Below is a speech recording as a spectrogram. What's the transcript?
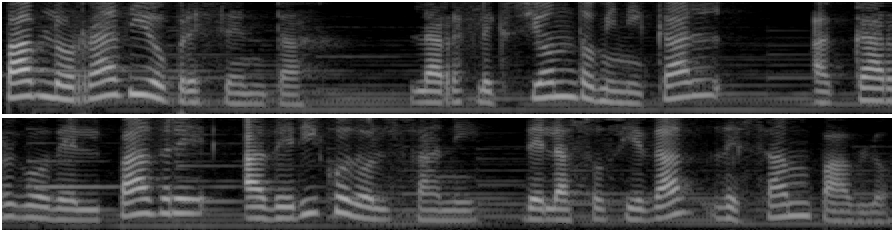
Pablo Radio presenta la reflexión dominical a cargo del Padre Aderico Dolzani de la Sociedad de San Pablo.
